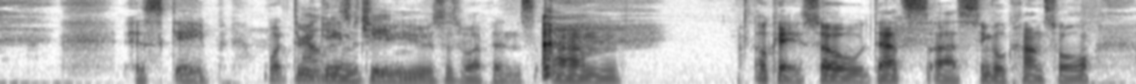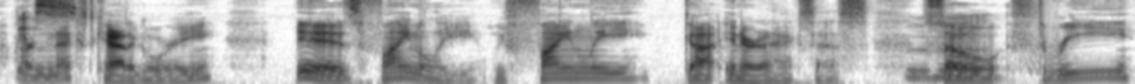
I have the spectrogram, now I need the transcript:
escape. What three games do you use as weapons? Um, okay, so that's uh, single console. Yes. Our next category is finally we finally got internet access. Mm-hmm. So three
